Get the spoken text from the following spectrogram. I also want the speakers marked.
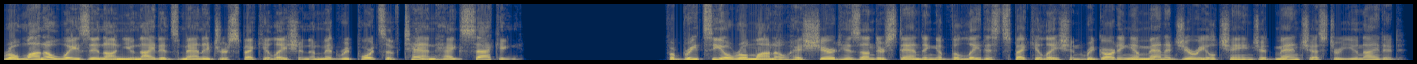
Speaker 1: Romano weighs in on United's manager speculation amid reports of Ten Hag's sacking.
Speaker 2: Fabrizio Romano has shared his understanding of the latest speculation regarding a managerial change at Manchester United.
